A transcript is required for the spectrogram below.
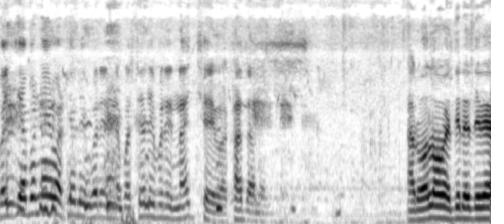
ભજીયા બનાવ્યા ઠેલી ભરીને પછી ઠેલી ભરીને નાચ છે એવા ખાધા નહીં. સારું હલો હવે ધીરે ધીરે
